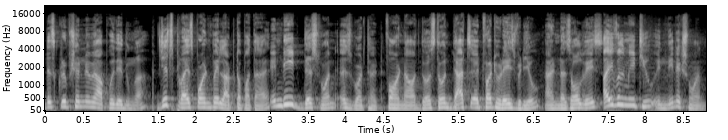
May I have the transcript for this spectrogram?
डिस्क्रिप्शन में मैं आपको दे दूँगा, जिस प्राइस पॉइंट पे लैपटॉप आता है। Indeed this one is worth it for now दोस्तों that's it for today's video and as always I will meet you in the next one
